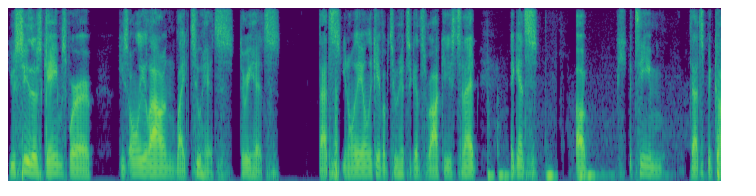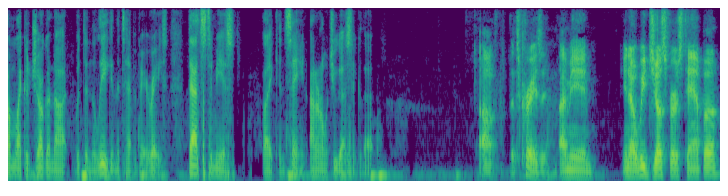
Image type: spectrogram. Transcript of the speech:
You see those games where he's only allowing like two hits, three hits. That's you know they only gave up two hits against the Rockies tonight against a, a team that's become like a juggernaut within the league in the Tampa Bay Rays. That's to me is like insane. I don't know what you guys think of that. Oh, that's crazy. I mean, you know, we just versed Tampa,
